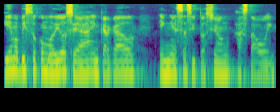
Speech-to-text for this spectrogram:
y hemos visto cómo Dios se ha encargado en esa situación hasta hoy.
